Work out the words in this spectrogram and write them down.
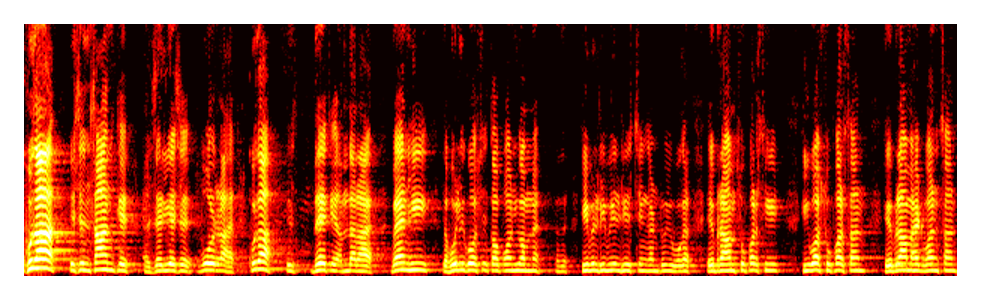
खुदा इस इंसान के ज़रिए से बोल रहा है। खुदा इस देह के अंदर आए। When he the Holy Ghost is upon you हमने he will reveal this thing to you अगर Ibrahim super seed he was super son Ibrahim had one son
